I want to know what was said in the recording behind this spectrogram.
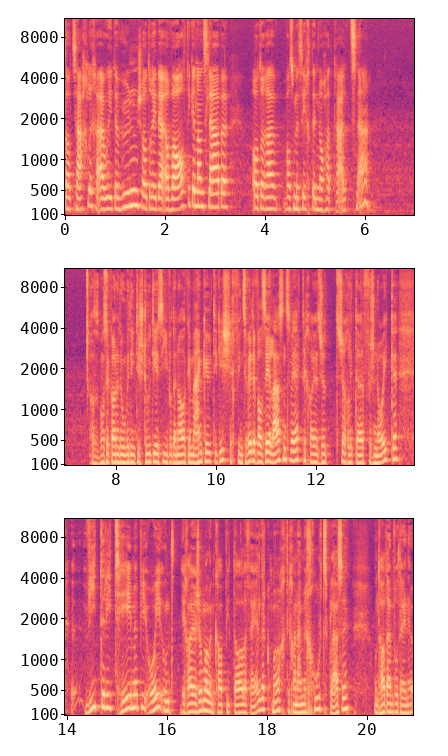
Tatsächlich auch in den Wünschen oder in den Erwartungen ans Leben oder auch, was man sich dann nachher traut zu nehmen. Also es muss ja gar nicht unbedingt eine Studie sein, die dann allgemeingültig ist. Ich finde es auf jeden Fall sehr lesenswert. Ich habe ja schon, schon ein bisschen schneuken. Weitere Themen bei euch und ich habe ja schon mal einen kapitalen Fehler gemacht. Ich habe nämlich kurz gelesen und habe dann von diesen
